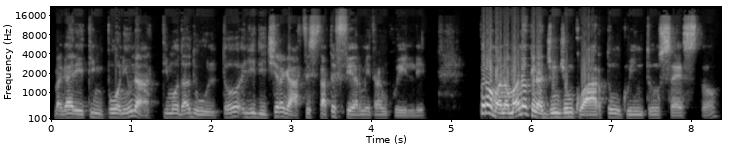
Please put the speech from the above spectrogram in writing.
magari ti imponi un attimo da adulto e gli dici ragazzi state fermi, tranquilli. Però mano a mano che ne aggiungi un quarto, un quinto, un sesto,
